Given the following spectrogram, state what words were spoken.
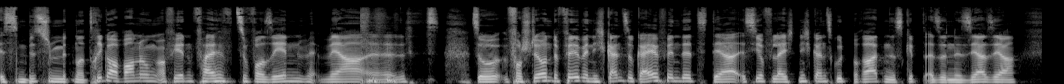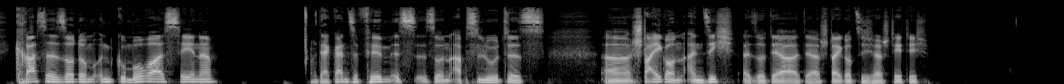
ist ein bisschen mit einer Triggerwarnung auf jeden Fall zu versehen. Wer äh, so verstörende Filme nicht ganz so geil findet, der ist hier vielleicht nicht ganz gut beraten. Es gibt also eine sehr, sehr krasse Sodom- und Gomorra-Szene. Der ganze Film ist so ein absolutes äh, Steigern an sich. Also der, der steigert sich ja stetig.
